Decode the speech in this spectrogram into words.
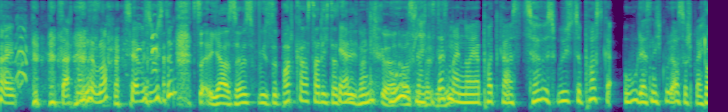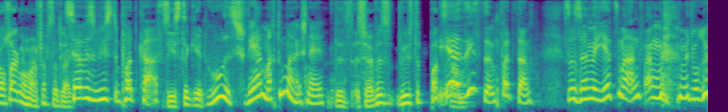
Nein. Sagt man das noch? Servicewüste? So, ja, Servicewüste Podcast hatte ich tatsächlich noch nicht gehört. Uh, vielleicht ist das mein neuer Podcast. Servicewüste Podcast. Uh, das ist nicht gut auszusprechen. Doch, sag nochmal, schaffst du gleich. Servicewüste Podcast. Siehste, geht. Uh, ist schwer. Mach du mal schnell. Servicewüste Potsdam. Ja, siehst du, Potsdam. So, sollen wir jetzt mal anfangen mit worüber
